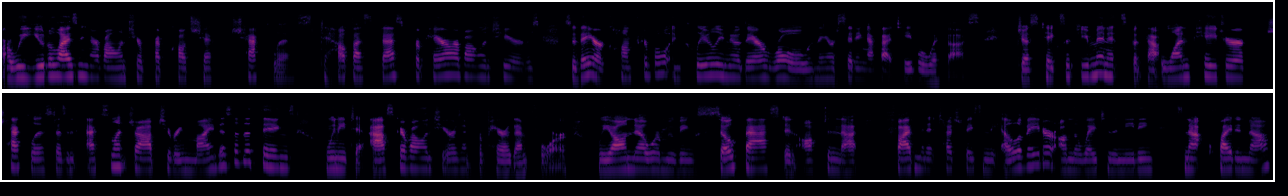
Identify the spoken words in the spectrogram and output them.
Are we utilizing our volunteer prep call check checklist to help us best prepare our volunteers so they are comfortable and clearly know their role when they are sitting at that table with us? just takes a few minutes, but that one pager checklist does an excellent job to remind us of the things we need to ask our volunteers and prepare them for. We all know we're moving so fast, and often that five minute touch base in the elevator on the way to the meeting is not quite enough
